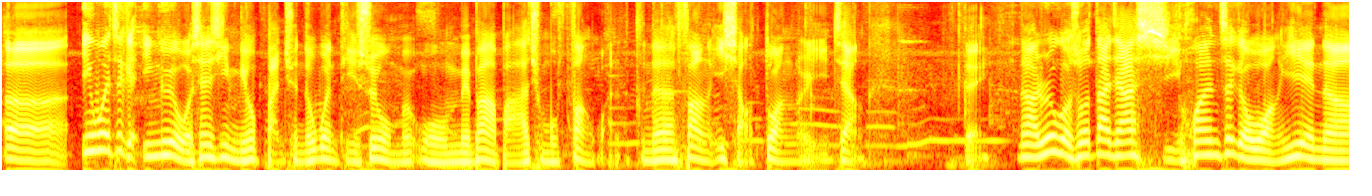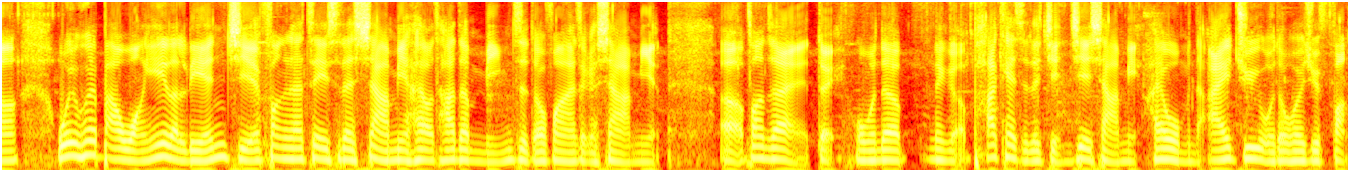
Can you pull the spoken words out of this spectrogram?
呃，因为这个音乐我相信没有版权的问题，所以我们我们没办法把它全部放完，只能放一小段而已，这样。对，那如果说大家喜欢这个网页呢，我也会把网页的连接放在这一次的下面，还有它的名字都放在这个下面，呃，放在对我们的那个 podcast 的简介下面，还有我们的 IG 我都会去放。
